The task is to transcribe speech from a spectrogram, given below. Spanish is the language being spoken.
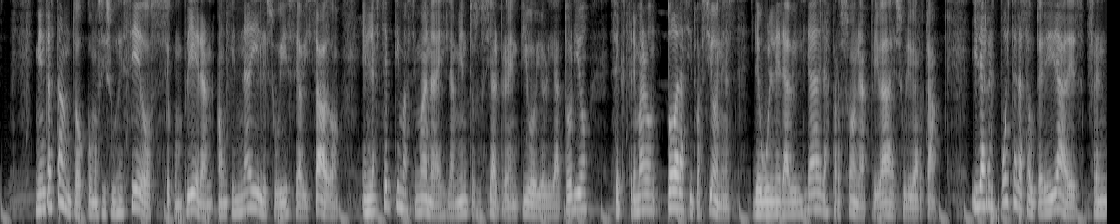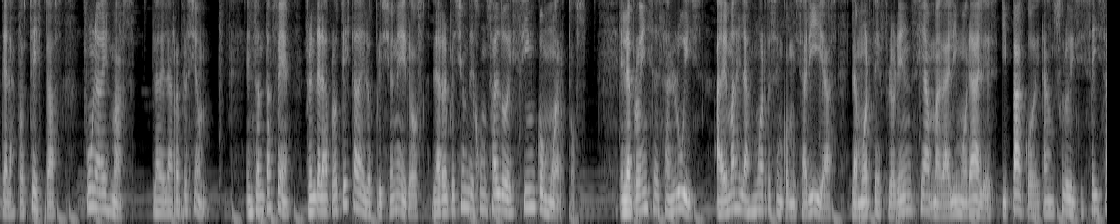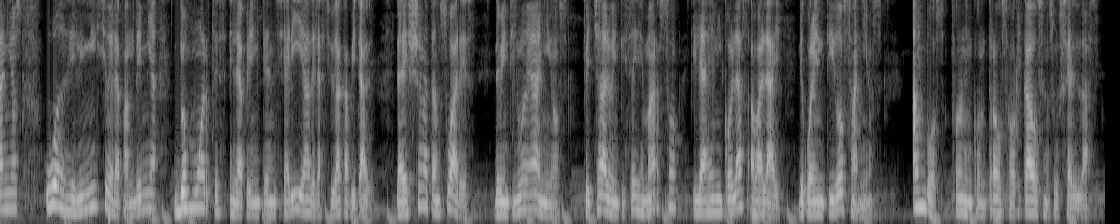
Mientras tanto, como si sus deseos se cumplieran, aunque nadie les hubiese avisado, en la séptima semana de aislamiento social preventivo y obligatorio se extremaron todas las situaciones de vulnerabilidad de las personas privadas de su libertad. Y la respuesta de las autoridades frente a las protestas fue una vez más la de la represión. En Santa Fe, frente a la protesta de los prisioneros, la represión dejó un saldo de 5 muertos. En la provincia de San Luis, Además de las muertes en comisarías, la muerte de Florencia, Magalí Morales y Paco de tan solo 16 años, hubo desde el inicio de la pandemia dos muertes en la penitenciaría de la ciudad capital. La de Jonathan Suárez, de 29 años, fechada el 26 de marzo, y la de Nicolás Abalay, de 42 años. Ambos fueron encontrados ahorcados en sus celdas.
